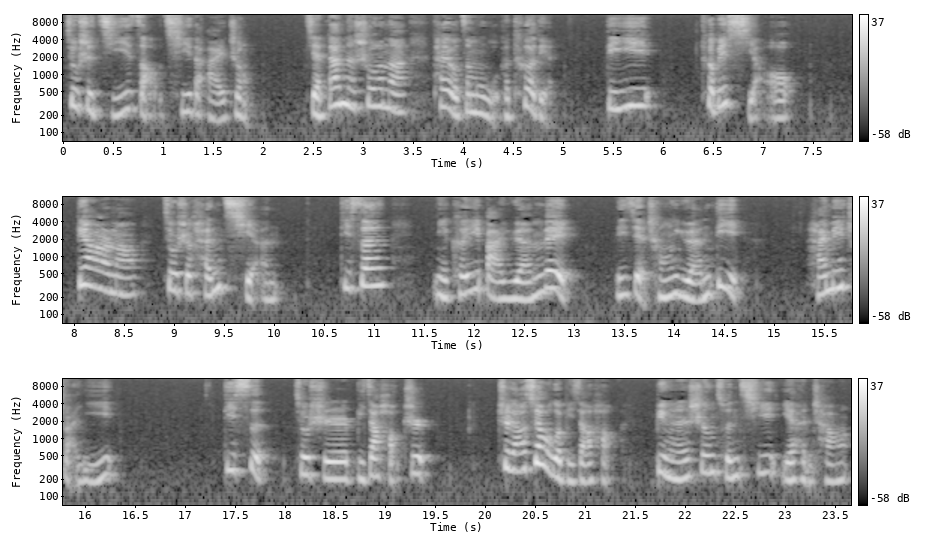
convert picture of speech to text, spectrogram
就是极早期的癌症。简单的说呢，它有这么五个特点。第一，特别小；第二呢，就是很浅；第三，你可以把原位理解成原地，还没转移；第四，就是比较好治，治疗效果比较好，病人生存期也很长。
